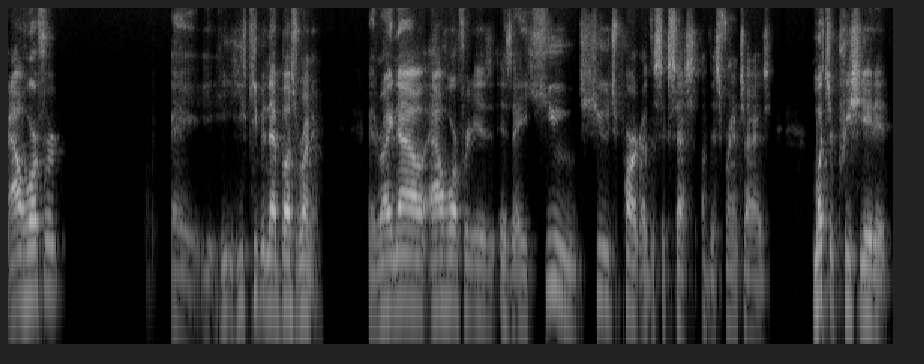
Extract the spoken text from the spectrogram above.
Al Horford, hey, he, he's keeping that bus running. And right now, Al Horford is is a huge, huge part of the success of this franchise. Much appreciated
